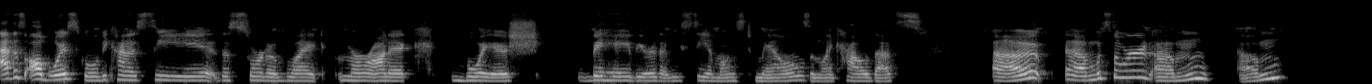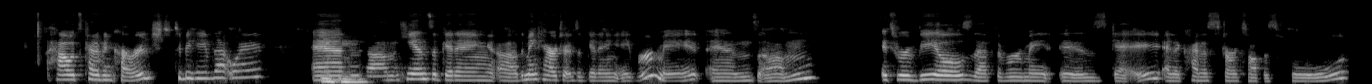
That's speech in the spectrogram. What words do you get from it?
at this all boys school, we kind of see this sort of like moronic, boyish behavior that we see amongst males, and like how that's uh um what's the word? Um um how it's kind of encouraged to behave that way. And um he ends up getting uh the main character ends up getting a roommate and um it reveals that the roommate is gay and it kind of starts off this whole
